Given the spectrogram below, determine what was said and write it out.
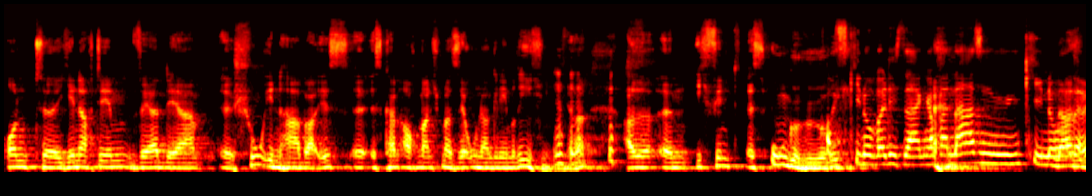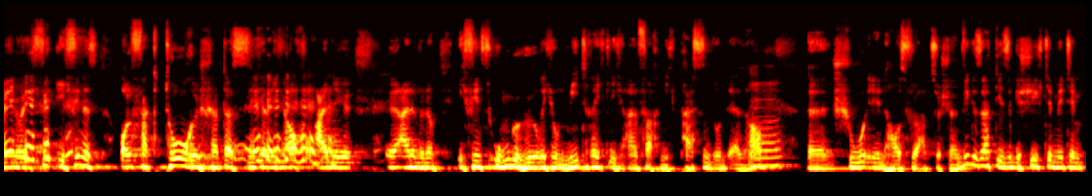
und äh, je nachdem, wer der äh, Schuhinhaber ist, äh, es kann auch manchmal sehr unangenehm riechen. ja? Also ähm, ich finde es ungehörig. Kopfkino wollte ich sagen, aber Nasenkino. Nasenkino. Ich finde ich find es olfaktorisch hat das sicherlich auch einige äh, eine Bedeutung. Ich finde es ungehörig und mietrechtlich einfach nicht passend und erlaubt, mhm. Schuhe in den Hausflur abzustellen. Wie gesagt, diese Geschichte mit dem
